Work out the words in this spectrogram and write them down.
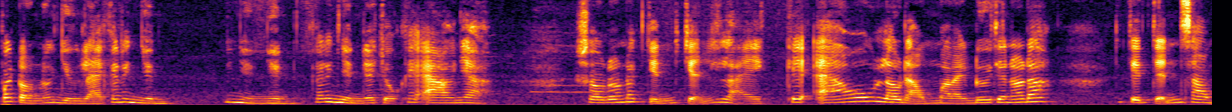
Bắt đầu nó dừng lại cái nó nhìn nó nhìn nhìn, cái nó nhìn ra chỗ cái ao nha sau đó nó chỉnh chỉnh lại cái áo lao động mà bạn đưa cho nó đó. Nó chỉnh chỉnh xong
